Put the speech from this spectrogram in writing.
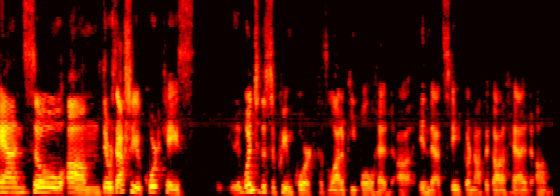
And so um, there was actually a court case. It went to the Supreme Court because a lot of people had uh, in that state, Karnataka, had um,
